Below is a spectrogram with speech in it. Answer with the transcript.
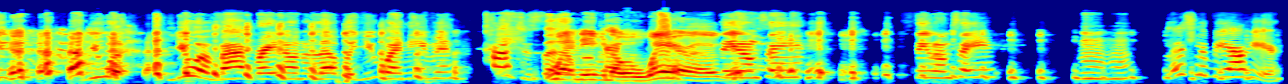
you, you were you were vibrating on a level you weren't even conscious of. wasn't even okay? aware of See what I'm saying? See what I'm saying? Mm-hmm. Leslie be out here.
